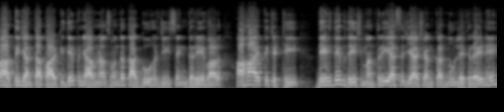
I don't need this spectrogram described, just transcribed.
ਭਾਰਤੀ ਜਨਤਾ ਪਾਰਟੀ ਦੇ ਪੰਜਾਬ ਨਾਲ ਸੰਬੰਧਿਤ ਆਗੂ ਹਰਜੀਤ ਸਿੰਘ ਗਰੇਵਾਲ ਆਹ ਇੱਕ ਚਿੱਠੀ ਦੇਸ਼ ਦੇ ਵਿਦੇਸ਼ ਮੰਤਰੀ ਐਸ ਜੈਸ਼ੰਕਰ ਨੂੰ ਲਿਖ ਰਹੇ ਨੇ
